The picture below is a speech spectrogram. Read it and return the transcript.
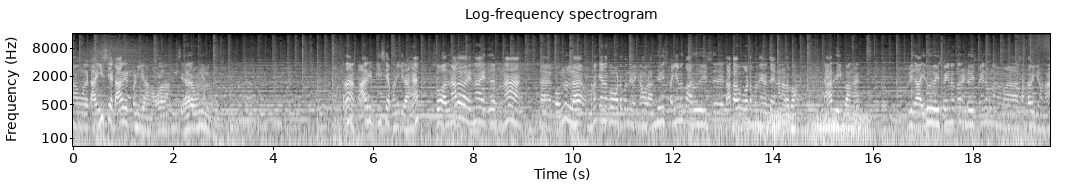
அவங்கள ஈஸியாக டார்கெட் பண்ணிக்கிறாங்க. அவ்வளோதான் வேற ஒன்றும் இல்லை. அதான் டார்கெட் ஈஸியாக பண்ணிக்கிறாங்க. ஸோ அதனால என்ன ஆயிடுது அப்படின்னா இப்போ ஒன்றும் இல்லை. உனக்கு எனக்கும் ஓட்டப்பந்தயம் வைக்கணும். ஒரு அஞ்சு வயசு பையனுக்கும் அறுபது வயசு தாத்தாவுக்கும் ஓட்டப்பந்தயம் வச்சா என்ன நடக்கும்? யார் ஜெயிப்பாங்க? புரியுதா? இருபது வயசு பையனுக்கும் ரெண்டு வயசு பையனுக்கும் நம்ம சண்டை வைக்கணும்னா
